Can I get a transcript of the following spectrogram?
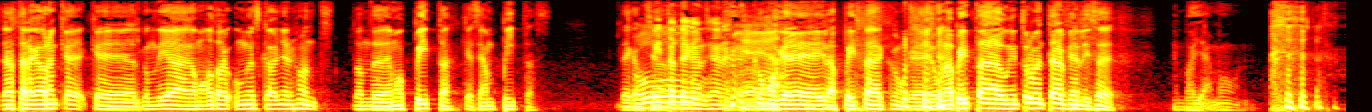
Ya estará cabrón que, que algún día hagamos otra, un scavenger hunt donde demos pistas que sean pistas de canciones. Pistas de Oh. canciones. Yeah. Como que, y las pistas es como que una pista, un instrumental al final dice, en Bayamón.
